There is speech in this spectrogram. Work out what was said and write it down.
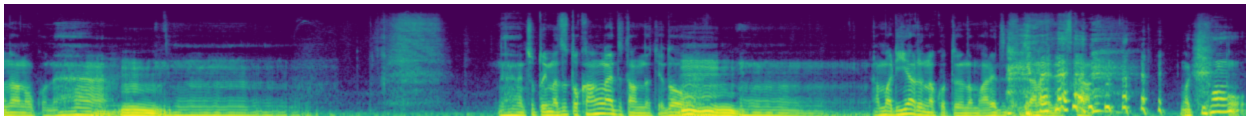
女の子ね。ううん。んねちょっと今ずっと考えてたんだけどうん。あんまリアルなこと言うのもあれじゃないですか まあ、基本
